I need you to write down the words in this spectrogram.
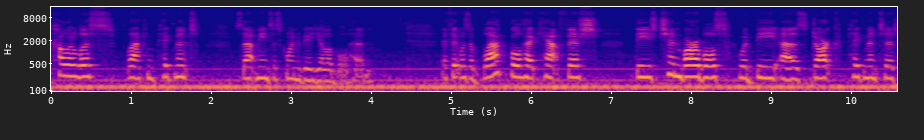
colorless, lacking pigment. So that means it's going to be a yellow bullhead. If it was a black bullhead catfish, these chin barbels would be as dark pigmented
